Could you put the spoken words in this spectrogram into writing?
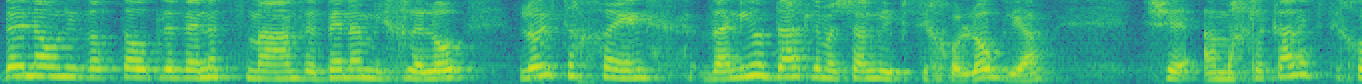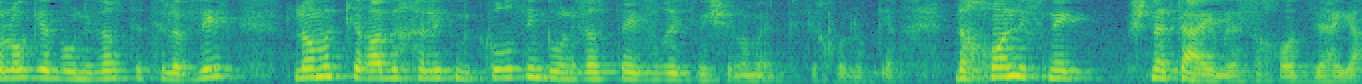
בין האוניברסיטאות לבין עצמם ובין המכללות, לא ייתכן, ואני יודעת למשל מפסיכולוגיה, שהמחלקה לפסיכולוגיה באוניברסיטת תל אביב לא מכירה בחלק מקורסים באוניברסיטה העברית, מי שלומד פסיכולוגיה. נכון לפני שנתיים לפחות זה היה.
